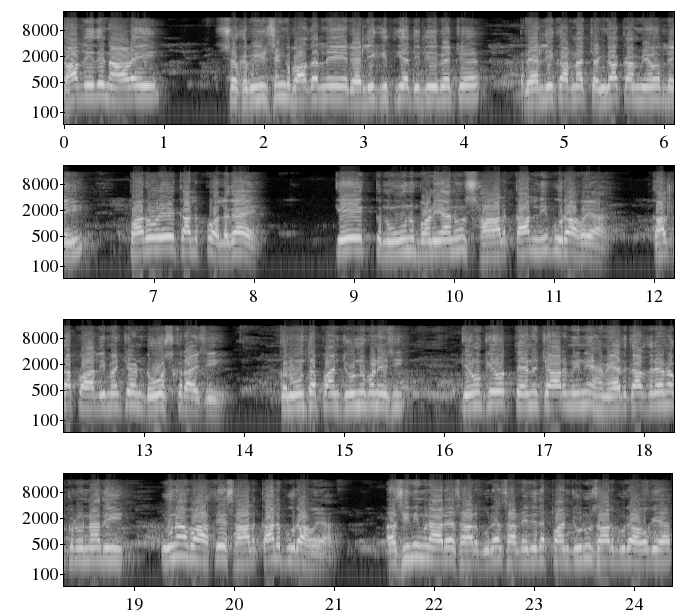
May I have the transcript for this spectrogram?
ਕੱਲ ਇਹਦੇ ਨਾਲ ਹੀ ਸੁਖਬੀਰ ਸਿੰਘ ਬਾਦਲ ਨੇ ਰੈਲੀ ਕੀਤੀ ਆ ਦਿੱਲੀ ਦੇ ਵਿੱਚ, ਰੈਲੀ ਕਰਨਾ ਚੰਗਾ ਕੰਮ ਹੈ ਉਹਦੇ ਲਈ, ਪਰ ਉਹ ਇਹ ਗੱਲ ਭੁੱਲ ਗਏ ਕਿ ਕਾਨੂੰਨ ਬਣਿਆ ਨੂੰ ਸਾਲ ਕੱਲ ਨਹੀਂ ਪੂਰਾ ਹੋਇਆ। ਕੱਲ ਤਾਂ ਪਾਰਲੀਮੈਂਟ 'ਚ ਇੰਡੋਰਸ ਕਰਾਏ ਸੀ। ਕਾਨੂੰਨ ਤਾਂ 5 ਜੂਨ ਨੂੰ ਬਣੇ ਸੀ। ਕਿਉਂਕਿ ਉਹ 3-4 ਮਹੀਨੇ ਹਮਾਇਤ ਕਰਦੇ ਰਹੇ ਉਹਨਾਂ ਕਾਨੂੰਨਾਂ ਦੀ, ਉਹਨਾਂ ਵਾਸਤੇ ਸਾਲ ਕੱਲ ਪੂਰਾ ਹੋਇਆ। ਅਸੀਂ ਨਹੀਂ ਮਨਾ ਰਹੇ ਸਾਲ ਪੂਰਾ। ਸਾਡੇ ਦੇ ਤਾਂ 5 ਜੂਨ ਨੂੰ ਸਾਲ ਪੂਰਾ ਹੋ ਗਿਆ।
